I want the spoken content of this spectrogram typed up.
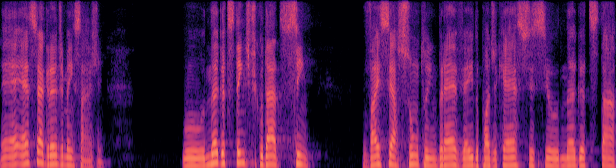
É, essa é a grande mensagem. O Nuggets tem dificuldades? Sim. Vai ser assunto em breve aí do podcast se o Nuggets está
